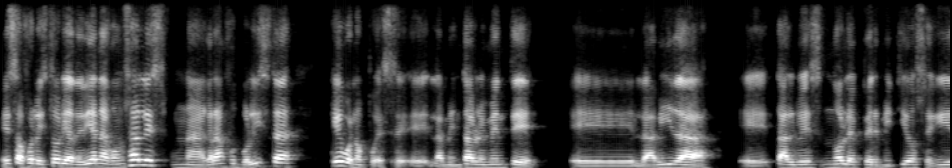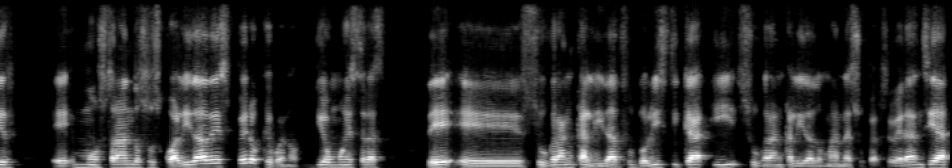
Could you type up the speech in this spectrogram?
Esa fue la historia de Diana González, una gran futbolista que, bueno, pues lamentablemente la vida tal vez no le permitió seguir eh, mostrando sus cualidades, pero que bueno, dio muestras de eh, su gran calidad futbolística y su gran calidad humana, su perseverancia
